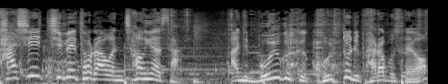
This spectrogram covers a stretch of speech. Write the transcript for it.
다시 집에 돌아온 정 여사. 아니 뭘 그렇게 골똘히 바라보세요?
